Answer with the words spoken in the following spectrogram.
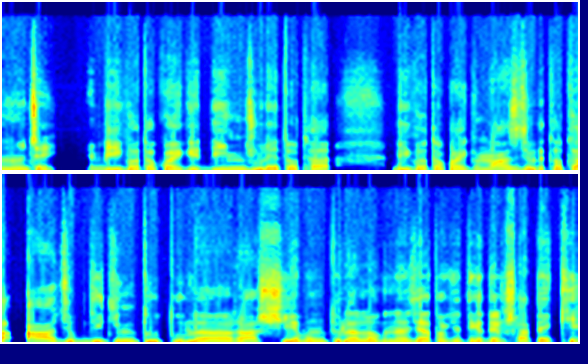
অনুযায়ী বিগত কয়েক দিন জুড়ে তথা বিগত কয়েক মাস জুড়ে, তথা আজ অবধি কিন্তু তুলা রাশি এবং তুলা লগ্নের জাতক জাতিকাদের সাপেক্ষে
